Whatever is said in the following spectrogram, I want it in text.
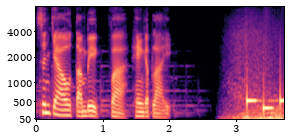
Xin chào, tạm biệt và hẹn gặp lại. thank you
